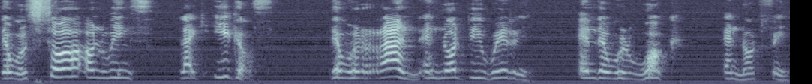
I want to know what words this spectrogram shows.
They will soar on wings like eagles. They will run and not be weary, and they will walk and not faint.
